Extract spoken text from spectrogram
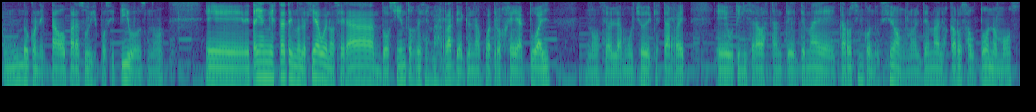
mundo conectado para sus dispositivos, ¿no? Eh, detallan esta tecnología, bueno, será 200 veces más rápida que una 4G actual, ¿no? Se habla mucho de que esta red eh, utilizará bastante el tema de carros sin conducción, ¿no? El tema de los carros autónomos,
